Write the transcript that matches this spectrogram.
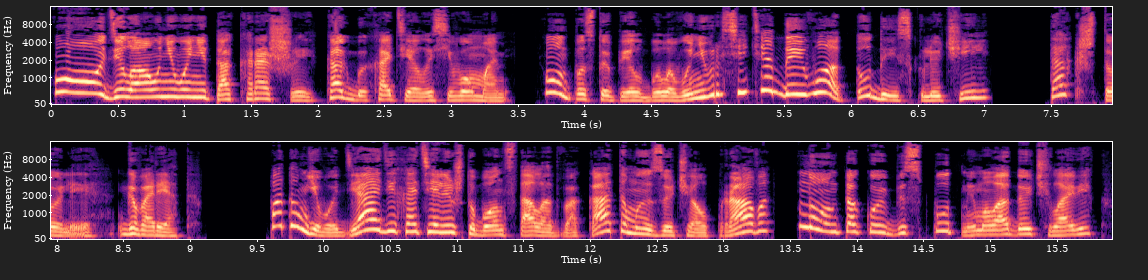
О, дела у него не так хороши, как бы хотелось его маме. Он поступил было в университет, да его оттуда исключили. Так что ли, говорят. Потом его дяди хотели, чтобы он стал адвокатом и изучал право, но он такой беспутный молодой человек.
